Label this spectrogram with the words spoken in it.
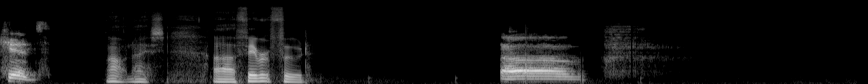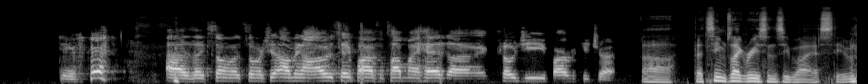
Kids. Oh, nice. Uh, favorite food. Um, dude, I was like so much, so much. I mean, I would say probably off the top of my head, uh, Kogi barbecue truck. Uh, that seems like recency bias, Stephen.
